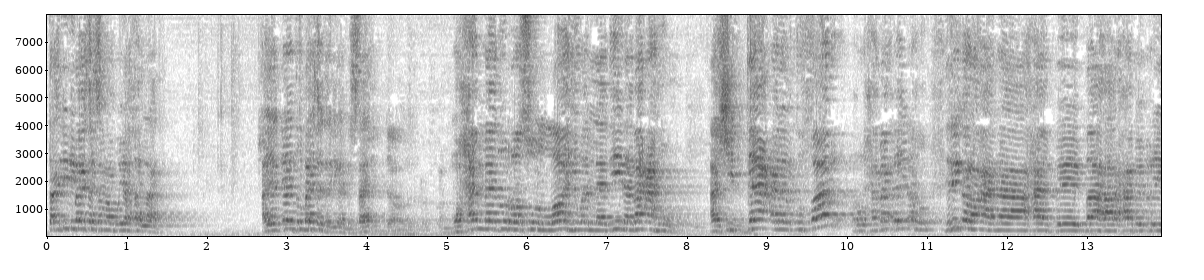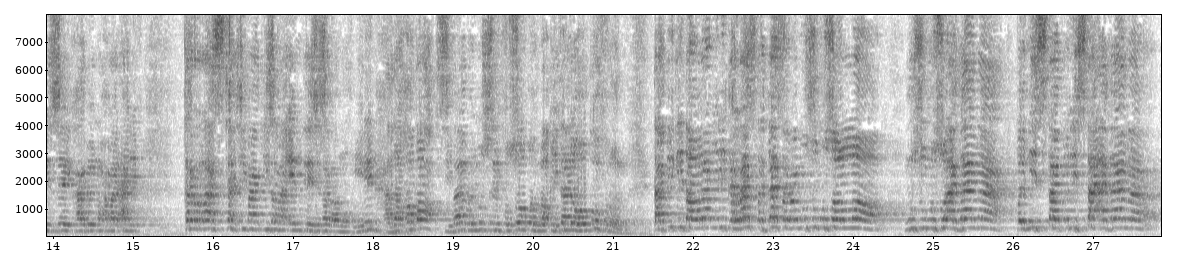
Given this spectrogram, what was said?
Tadi dibaca sama Buya Khalad. Ayatnya itu baca tadi kan Ustaz? Muhammadur Rasulullah walladzina ma'ahu asyidda' 'alal kufar ruhama bainahum. Jadi kalau ana Habib Bahar, Habib Rizik, Habib Muhammad Hanif keras caci maki sama ente sesama mukminin hada khata sibabul muslim fusuqun wa qitaluhu kufrun. Tapi kita orang ini keras tegas sama musuh-musuh Allah musuh-musuh agama penista-penista agama.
